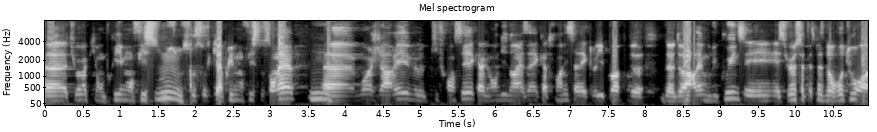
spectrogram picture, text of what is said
euh, tu vois, qui ont pris mon fils, sous, mm. sous, sous, qui a pris mon fils sous son aile. Mm. Euh, moi, j'arrive, le petit français qui a grandi dans les années 90 avec le hip-hop de, de, de, Harlem ou du Queens, et, et si tu veux, cette espèce de retour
